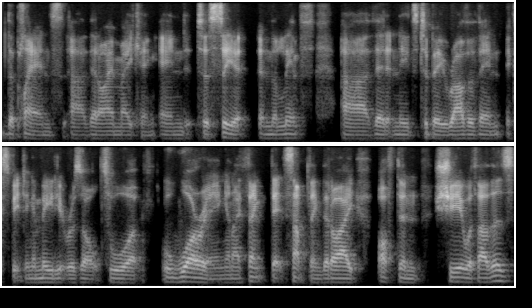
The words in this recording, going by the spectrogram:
the plans uh, that I'm making and to see it in the length uh, that it needs to be, rather than expecting immediate results or or worrying. And I think that's something that I often share with others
